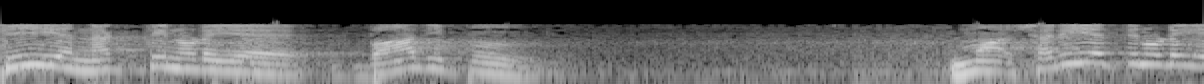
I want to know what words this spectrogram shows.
தீய நட்பினுடைய பாதிப்பு சரியத்தினுடைய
